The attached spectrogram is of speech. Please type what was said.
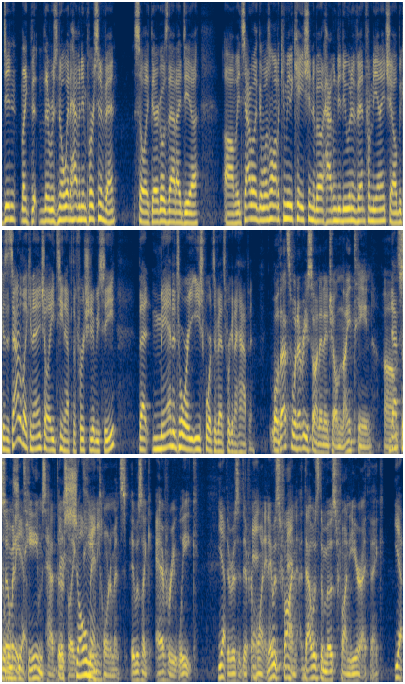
didn't like. th there was no way to have an in person event. So like, there goes that idea. Um, it sounded like there wasn't a lot of communication about having to do an event from the NHL because it sounded like in NHL 18 after the first GWC that mandatory esports events were going to happen. Well, that's whenever you saw an NHL 19. Um, That's so was, many yeah. teams had those There's like so team many. tournaments. It was like every week Yeah, there was a different And- one, and it was fun. that was the most fun year, I think. Yeah,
